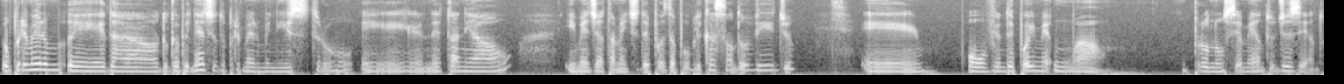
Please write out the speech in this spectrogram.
O primeiro eh, da, do gabinete do primeiro-ministro eh, Netanyahu, imediatamente depois da publicação do vídeo, eh, houve um depoimento, uma, um pronunciamento dizendo:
